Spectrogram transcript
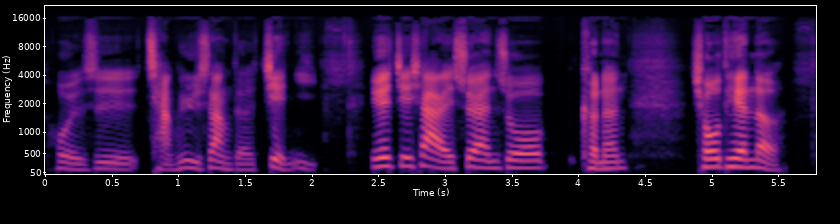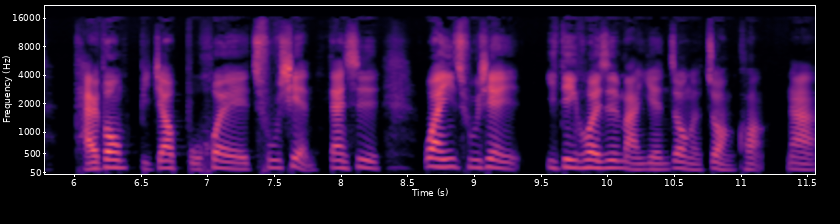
或者是场域上的建议。因为接下来虽然说可能秋天了，台风比较不会出现，但是万一出现，一定会是蛮严重的状况。那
